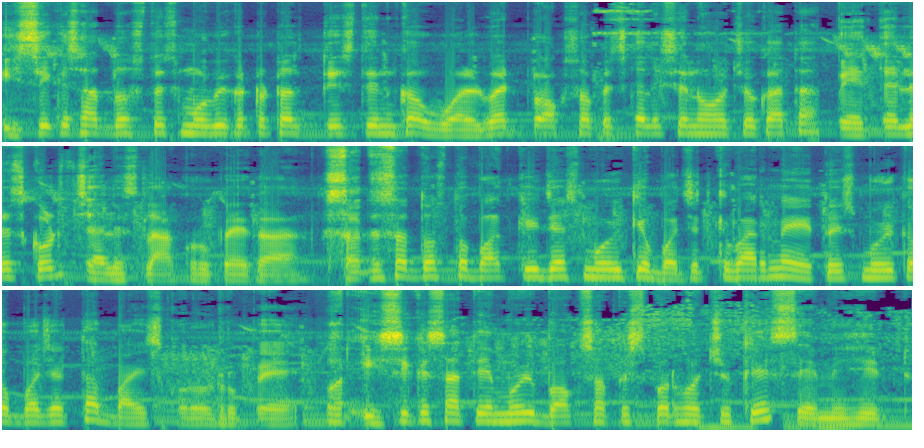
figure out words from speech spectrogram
इसी के साथ दोस्तों, इस मूवी का टोटल तीस दिन का वर्ल्ड वाइड बॉक्स ऑफ़िस कलेक्शन हो चुका था। पैंतालीस करोड़ चालीस लाख रूपए का। साथ ही साथ दोस्तों, बात की जाए इस मूवी के बजट के बारे में तो इस मूवी का बजट था बाईस करोड़ रूपए। और इसी के साथ ये मूवी बॉक्स ऑफ़िस पर हो चुके सेमी हिट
